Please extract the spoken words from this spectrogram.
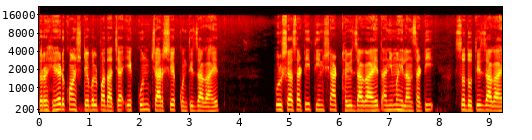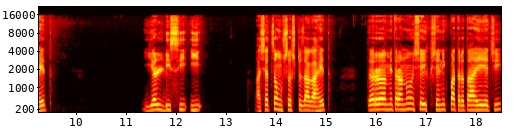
तर हेड कॉन्स्टेबल पदाच्या एकूण चारशे एकोणतीस जागा आहेत. पुरुषासाठी तीनशे अठ्ठावीस जागा आहेत आणि महिलांसाठी सदोतीस जागा आहेत. एल डी सी ई अशा चौसष्ट जागा आहेत. तर मित्रांनो शैक्षणिक पात्रता आहे याची.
